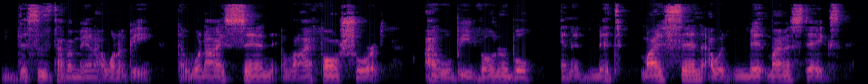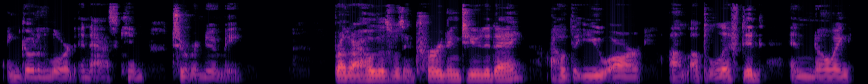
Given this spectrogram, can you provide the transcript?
this is the type of man I want to be. that when I sin and when I fall short, I will be vulnerable and admit my sin. I would admit my mistakes and go to the Lord and ask Him to renew me. Brother, I hope this was encouraging to you today. I hope that you are um, uplifted and knowing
